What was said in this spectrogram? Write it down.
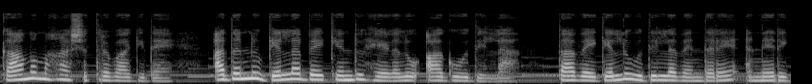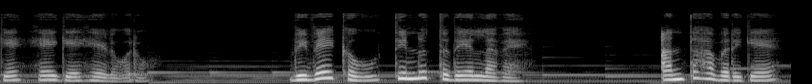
ಕಾಮ ಮಹಾಶತ್ರವಾಗಿದೆ ಅದನ್ನು ಗೆಲ್ಲಬೇಕೆಂದು ಹೇಳಲು ಆಗುವುದಿಲ್ಲ. ತಾವೇ ಗೆಲ್ಲುವುದಿಲ್ಲವೆಂದರೆ ಅನ್ಯರಿಗೆ ಹೇಗೆ ಹೇಳುವರು? ವಿವೇಕವು ತಿನ್ನುತ್ತದೆಯಲ್ಲವೇ? ಅಂತಹವರಿಗೆ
